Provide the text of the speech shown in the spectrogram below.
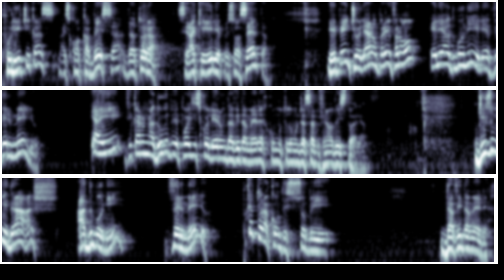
políticas, mas com a cabeça da Torá. Será que ele é a pessoa certa? De repente olharam para ele e falaram: oh, ele é Admoni, ele é vermelho. E aí ficaram na dúvida e depois escolheram David Amelech, como todo mundo já sabe o final da história. Diz o Midrash, Admoni, vermelho? Por que a Torá conta isso sobre David Amelech?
